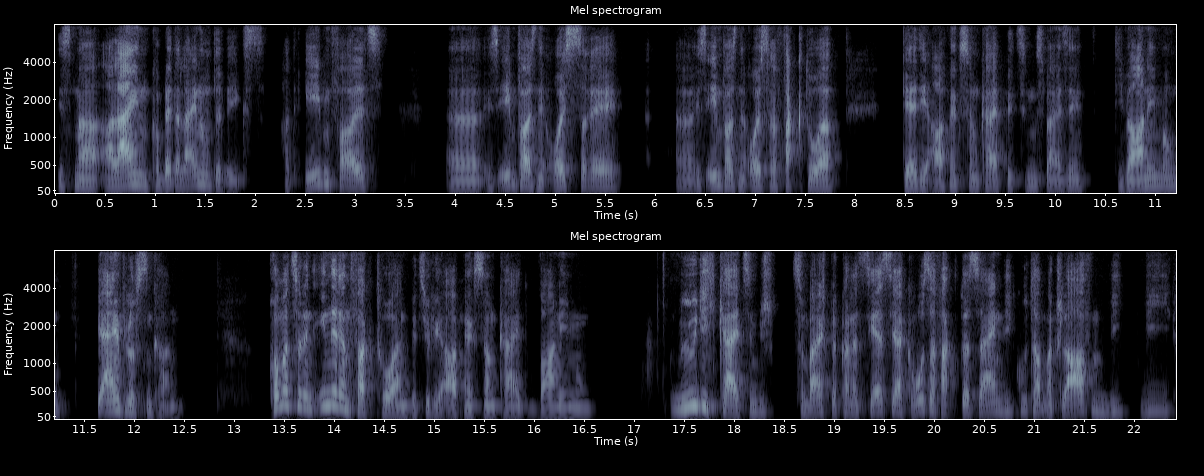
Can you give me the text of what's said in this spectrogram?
ist man allein, komplett allein unterwegs, hat ebenfalls äh, ist ebenfalls eine äußere, äh, ist ebenfalls ein äußerer Faktor, der die Aufmerksamkeit bzw. die Wahrnehmung beeinflussen kann. Kommen wir zu den inneren Faktoren bezüglich Aufmerksamkeit, Wahrnehmung. Müdigkeit zum Beispiel kann ein sehr, sehr großer Faktor sein. Wie gut hat man geschlafen? Wie, wie,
